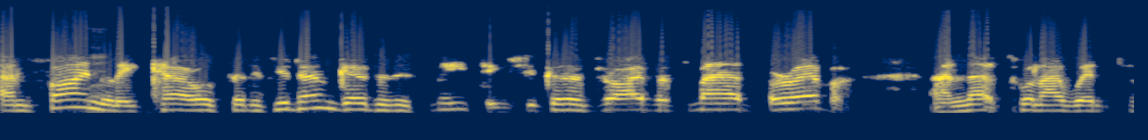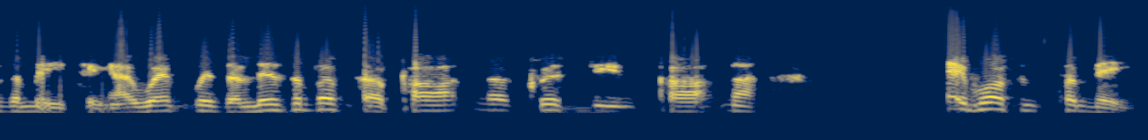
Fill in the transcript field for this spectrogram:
and finally Carol said, "If you don't go to this meeting, she's going to drive us mad forever." And that's when I went to the meeting. I went with Elizabeth, her partner, Christine's partner. It wasn't for me.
